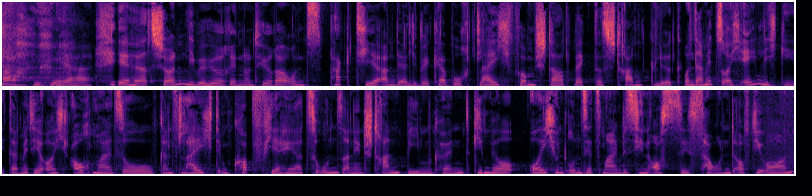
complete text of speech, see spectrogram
oh. Ja, ihr hört schon, liebe Hörerinnen und Hörer, uns packt hier an der Lübecker Bucht gleich vom Start weg das Strandglück. Und damit es euch ähnlich geht, damit ihr euch auch mal so ganz leicht im Kopf hierher zu uns an den Strand beamen könnt, geben wir euch und uns jetzt mal ein bisschen Ostsee-Sound auf die Ohren.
